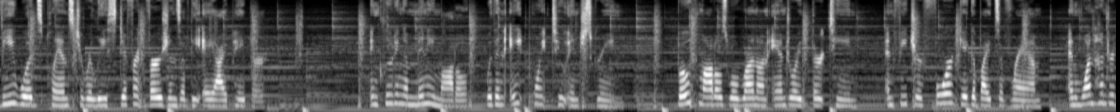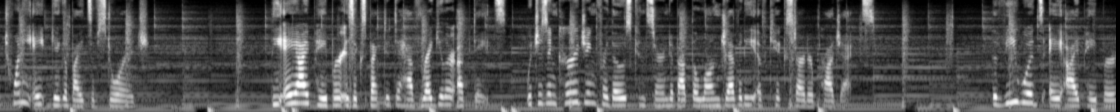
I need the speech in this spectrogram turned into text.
Viwoods plans to release different versions of the AI paper, including a mini model with an 8.2 inch screen. Both models will run on Android 13 and feature 4 gigabytes of RAM and 128 gigabytes of storage. The AI paper is expected to have regular updates, which is encouraging for those concerned about the longevity of Kickstarter projects. The Viwoods AI paper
